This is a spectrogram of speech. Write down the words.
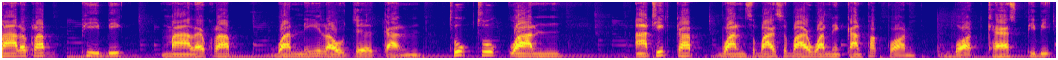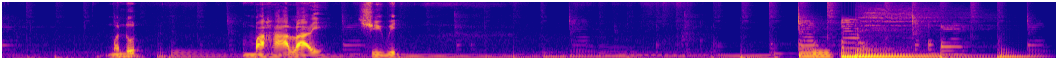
มาแล้วครับ พี่บิ๊กมาแล้วครับ วันนี้เราเจอกันทุกๆวันอาทิตย์ครับ วันสบายๆวันในการพักผ่อนบอดแคสต์พี่บิ๊กมนุษย์ มหาลัยชีวิต thank you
